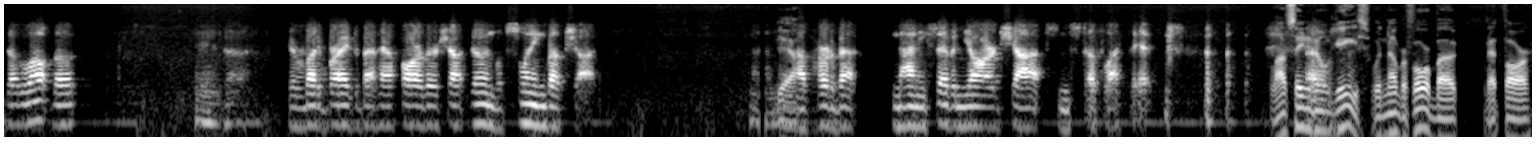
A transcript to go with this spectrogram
double aught buck. And uh, everybody bragged about how far their shotgun would sling buckshot. And Yeah. I've heard about 97 yard shots and stuff like that. Well, I've seen it on was- geese with number four buck that far.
